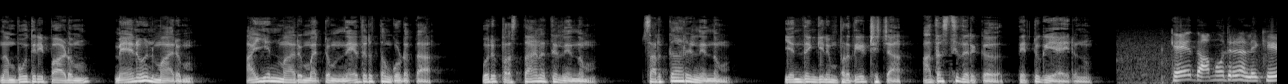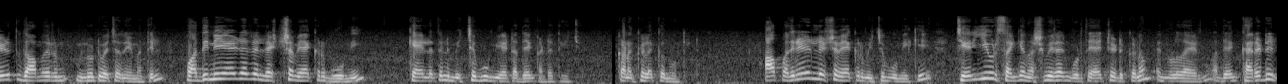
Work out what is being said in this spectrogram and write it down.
നമ്പൂതിരിപ്പാടും മേനോന്മാരും അയ്യന്മാരും മറ്റും നേതൃത്വം കൊടുത്ത ഒരു പ്രസ്ഥാനത്തിൽ നിന്നും സർക്കാരിൽ നിന്നും എന്തെങ്കിലും പ്രതീക്ഷിച്ച അധസ്ഥിതർക്ക് തെറ്റുകയായിരുന്നു. കെ ദാമോദരൻ അല്ലെങ്കിൽ കേഴുത്ത് ദാമോദരൻ മുന്നോട്ട് വെച്ച നിയമത്തിൽ പതിനേഴര ലക്ഷം ഏക്കർ ഭൂമി കേരളത്തിൽ മിച്ചഭൂമിയായിട്ട് അദ്ദേഹം കണ്ടെത്തിച്ചു കണക്കുകളൊക്കെ നോക്കിയിട്ട്. ആ പതിനേഴ് ലക്ഷം ഏക്കർ മിച്ചഭൂമിക്ക് ചെറിയൊരു സംഖ്യ നഷ്ടപരിഹാരം കൊടുത്ത് ഏറ്റെടുക്കണം എന്നുള്ളതായിരുന്നു അദ്ദേഹം കരടിൽ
